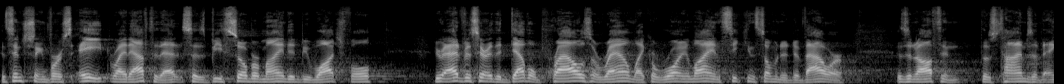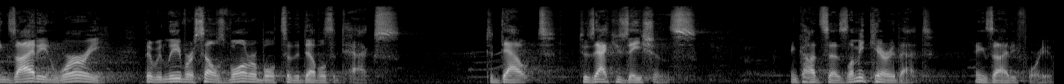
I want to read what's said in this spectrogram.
It's interesting, verse 8, right after that, it says, Be sober minded, be watchful. Your adversary, the devil, prowls around like a roaring lion seeking someone to devour. Isn't it often those times of anxiety and worry that we leave ourselves vulnerable to the devil's attacks? To doubt, to his accusations. And God says, Let me carry that anxiety for you.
